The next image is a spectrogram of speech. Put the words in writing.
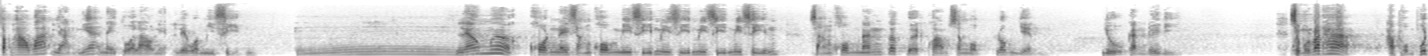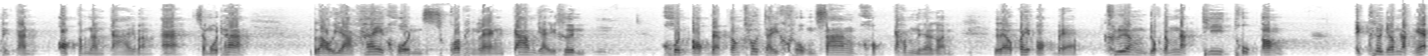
สภาวะอย่างเนี้ยในตัวเราเนี่ยเรียกว่ามีศีลอืมแล้วเมื่อคนในสังคมมีศีลมีศีลมีศีลมีศีล สังคมนั้นก็เกิดความสงบร่มเย็นอยู่กันด้วยดี สมมุติว่าถ้าอะผมพูดถึงการออกกำลังกายบ้างอะสมมุติถ้าเราอยากให้คนสุขภาพแข็งแรงกล้ามใหญ่ขึ้น คนออกแบบต้องเข้าใจโครงสร้างของกล้ามเนื้อก่อน แล้วไปออกแบบเครื่องยกน้ำหนักที่ถูกต้องไอ้เครื่องยกน้ำหนักเนี้ย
